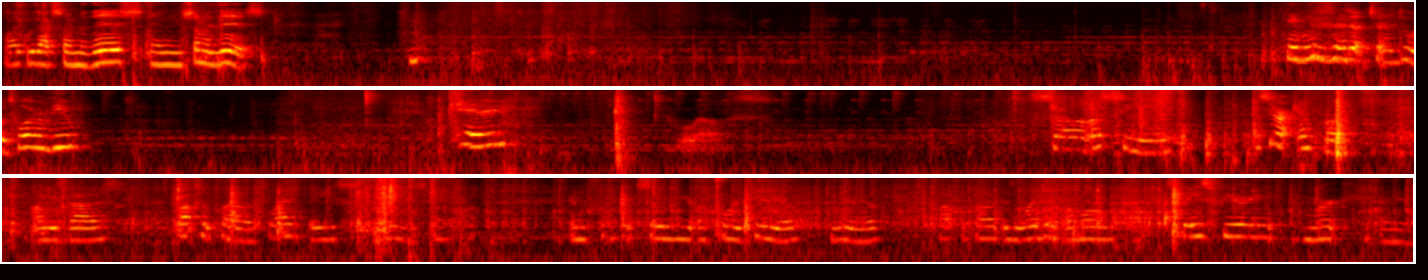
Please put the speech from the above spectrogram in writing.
Like we got some of this and some of this. Turning into a toy review. Okay. Who else? So let's see. Let's see our info on these guys. Fox McCloud, Flag Ace, and Frequent Savior of Corneria. Box of Cloud is a legend among space-fearing merc enemies.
